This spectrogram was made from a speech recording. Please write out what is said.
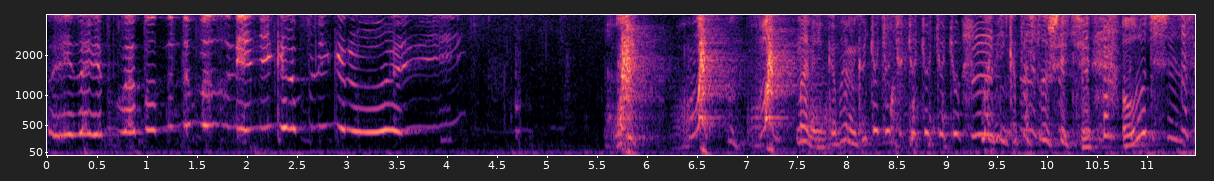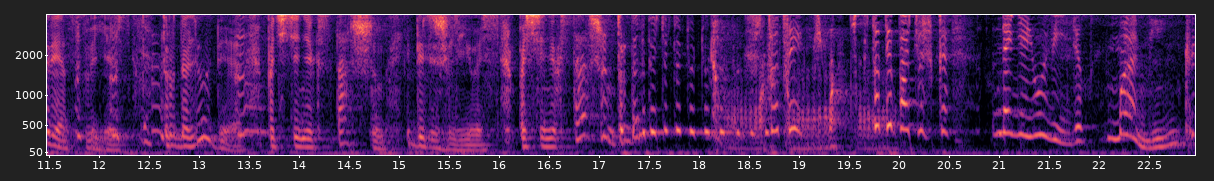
Лизаветы Платоновны до последней капли крови. Маменька, маменька, тю -тю -тю -тю -тю -тю. маменька, послушайте, лучшие средства есть. Трудолюбие, почтение к старшим и бережливость. Почтение к старшим, трудолюбие. тю -тю -тю -тю -тю. Что ты, что ты, батюшка, на ней увидел? Маменька,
